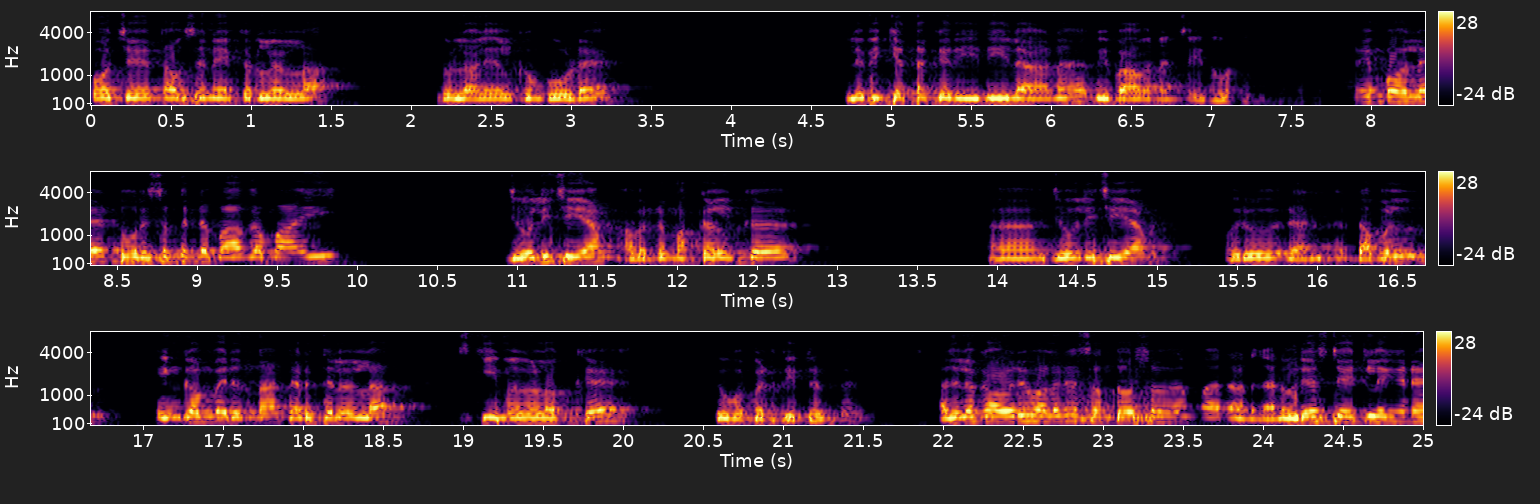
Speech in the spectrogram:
പോച്ചെ തൗസൻഡ് ഏക്കറിലുള്ള തൊഴിലാളികൾക്കും കൂടെ ലഭിക്കത്തക്ക രീതിയിലാണ് വിഭാവനം ചെയ്തുകൊണ്ടിരിക്കുന്നത്. ടൈം പോലെ ടൂറിസത്തിന്റെ ഭാഗമായി ജോലി ചെയ്യാം. അവരുടെ മക്കൾക്ക് ജോലി ചെയ്യാം. ഒരു ഡബിൾ ഇൻകം വരുന്ന തരത്തിലുള്ള സ്കീമുകളൊക്കെ രൂപപ്പെടുത്തിയിട്ടുണ്ട്. അതിലൊക്കെ അവർ വളരെ സന്തോഷവാനാണ്. കാരണം ഒരേ സ്റ്റേറ്റിൽ ഇങ്ങനെ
